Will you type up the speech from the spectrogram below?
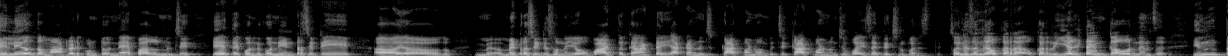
ఢిల్లీ వాళ్ళతో మాట్లాడుకుంటూ నేపాల్ నుంచి ఏదైతే కొన్ని కొన్ని ఇంటర్సిటీ మెట్రో సిటీస్ ఉన్నాయో వాటితో కనెక్ట్ అయ్యి అక్కడ నుంచి కాట్మాండ్ పంపించి కాట్మాండ్ నుంచి వైజాగ్ తెచ్చిన పరిస్థితి. సో నిజంగా ఒక ఒక రియల్ టైం గవర్నెన్స్ ఇంత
